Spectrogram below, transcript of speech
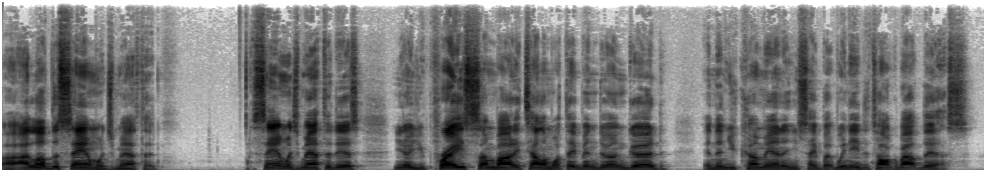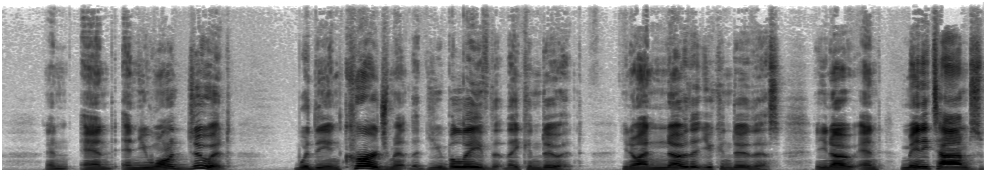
uh, I love the sandwich method. Sandwich method is, you know, you praise somebody, tell them what they've been doing good, and then you come in and you say, but we need to talk about this. And, and, and you want to do it with the encouragement that you believe that they can do it. You know, I know that you can do this. You know, and many times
